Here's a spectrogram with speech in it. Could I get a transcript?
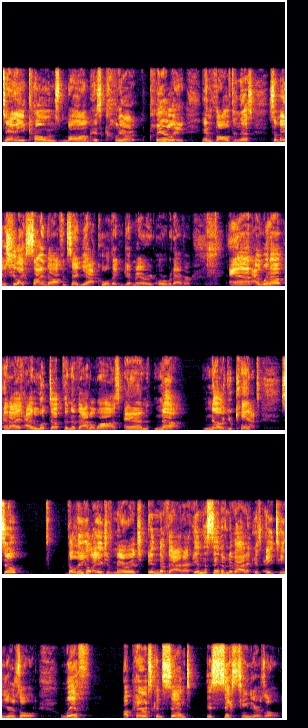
danny cohn's mom is clear clearly involved in this so maybe she like signed off and said yeah cool they can get married or whatever. And i went up and i, I looked up the nevada laws and no no you can't. So the legal age of marriage in nevada in the state of nevada is 18 years old with a parent's consent is 16 years old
